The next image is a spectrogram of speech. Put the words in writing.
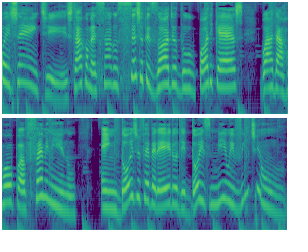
Oi, gente! Está começando o sexto episódio do podcast Guarda-Roupa Feminino, em 2 de fevereiro de 2021.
